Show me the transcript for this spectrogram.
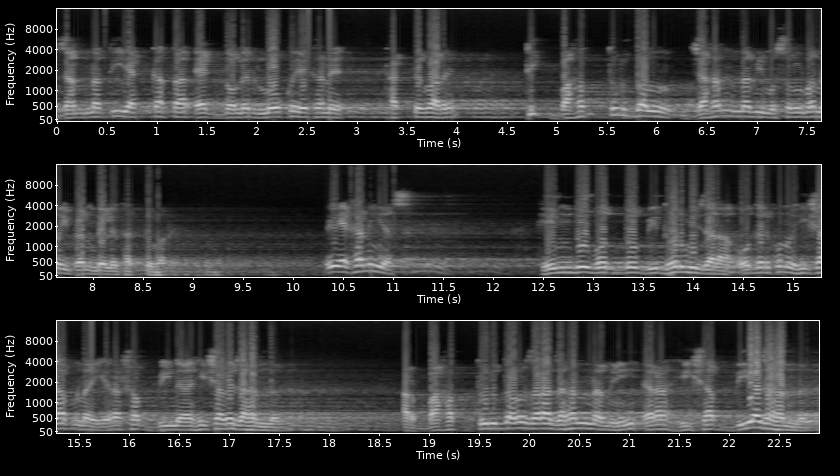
জান্নাতি এক কাতার এক দলের লোকও এখানে থাকতে পারে ঠিক বাহাত্তর দল জাহান্নামী মুসলমান ওই প্যান্ডেলে থাকতে পারে। এখানেই আছে। হিন্দু, বৌদ্ধ, বিধর্মী যারা, ওদের কোনো হিসাব নাই, এরা সব বিনা হিসাবে জাহান্নামী। আর বাহাত্তর দল যারা জাহান্নামী, এরা হিসাব দিয়া জাহান্নামী।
